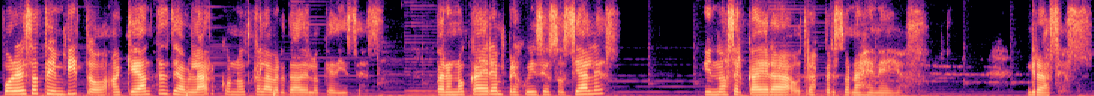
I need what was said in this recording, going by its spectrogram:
Por eso te invito a que antes de hablar conozca la verdad de lo que dices, para no caer en prejuicios sociales y no hacer caer a otras personas en ellos. Gracias.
